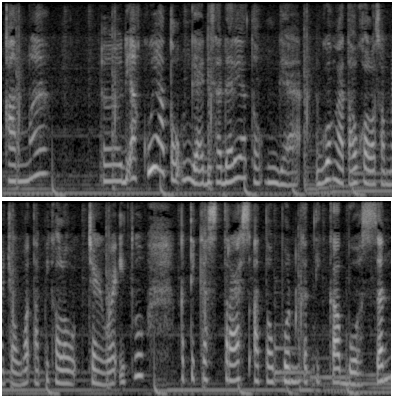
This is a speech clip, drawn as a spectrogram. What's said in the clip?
Karena uh, diakui atau enggak disadari atau enggak gue nggak tahu kalau sama cowok tapi kalau cewek itu ketika stres ataupun ketika bosen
